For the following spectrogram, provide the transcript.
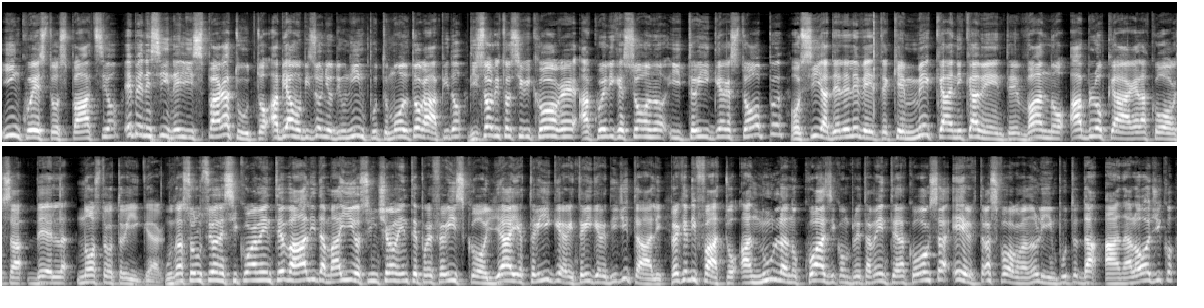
in questo spazio? Ebbene sì, negli sparatutto abbiamo bisogno di un input molto rapido. Di solito si ricorre a quelli che sono i trigger stop, ossia delle levette che meccanicamente vanno a bloccare la corsa del nostro trigger. Una soluzione sicuramente valida, ma io sinceramente preferisco gli air trigger, i trigger digitali, perché di fatto annullano quasi completamente la corsa e trasformano l'input da analogico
